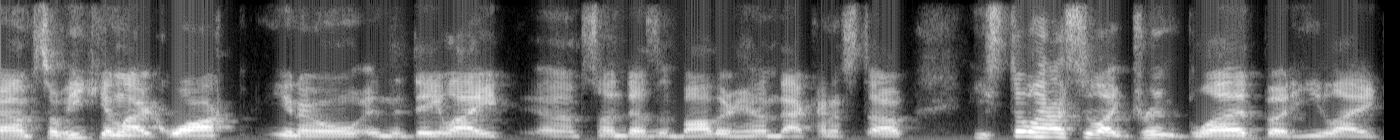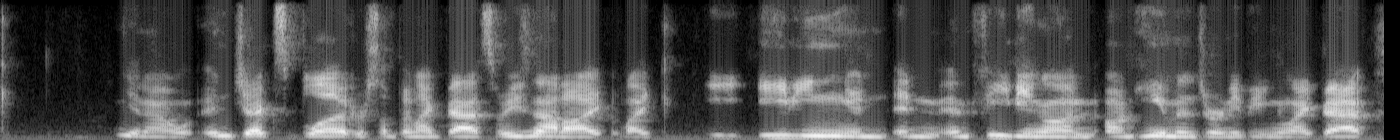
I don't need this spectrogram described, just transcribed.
Um, so he can like walk, you know, in the daylight. Um, sun doesn't bother him, that kind of stuff. He still has to like drink blood, but he like you know injects blood or something like that. So he's not like like e- eating and, and, and, feeding on on humans or anything like that.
